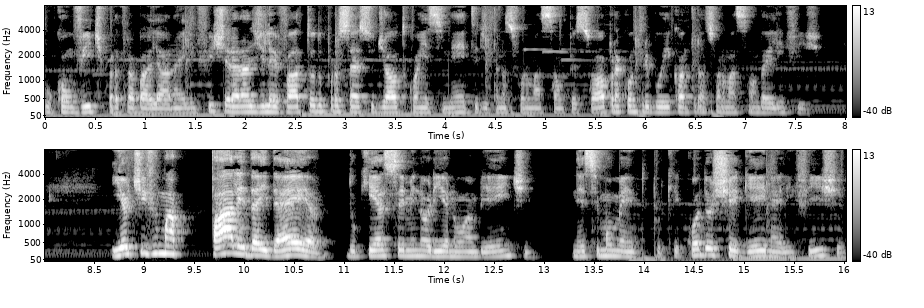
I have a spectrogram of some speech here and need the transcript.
o convite para trabalhar na Ellen Fisher era de levar todo o processo de autoconhecimento de transformação pessoal para contribuir com a transformação da Ellen Fisher. E eu tive uma pálida ideia do que é ser minoria no ambiente nesse momento, porque quando eu cheguei na Ellen Fisher,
